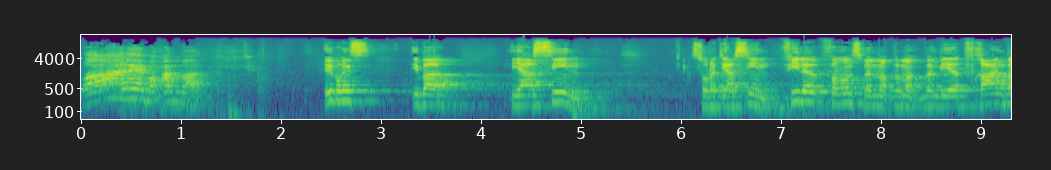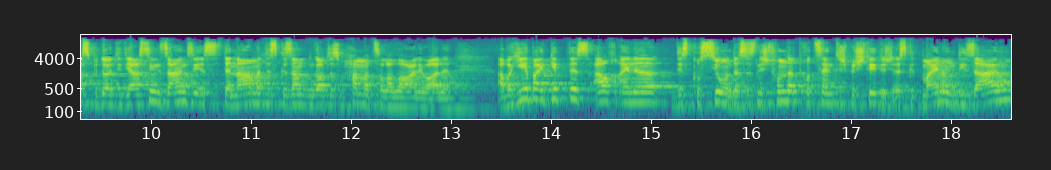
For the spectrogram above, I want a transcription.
وآل محمد Übrigens über Yasin, Surat Yasin. Viele von uns, wenn, man, wenn, man, wenn wir fragen, was bedeutet Yasin, sagen sie, es ist der Name des Gesandten Gottes Muhammad sallallahu alaihi wa alaihi. Aber hierbei gibt es auch eine Diskussion, das ist nicht hundertprozentig bestätigt. Es gibt Meinungen, die sagen,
